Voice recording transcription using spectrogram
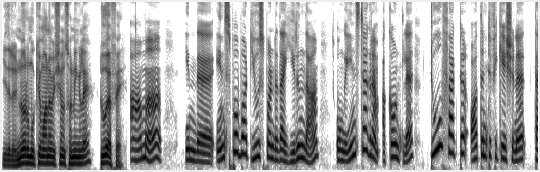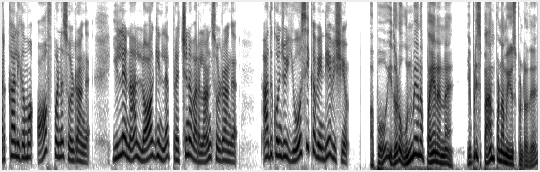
இதுல இன்னொரு முக்கியமான விஷயம் சொன்னீங்களே டூ எஃப்ஏ ஆமா. இந்த இன்ஸ்போபாட் யூஸ் பண்றதா இருந்தா உங்க இன்ஸ்டாகிராம் அக்கவுண்ட்ல டூ ஃபேக்டர் ஆத்தென்டிஃபிகேஷனை தற்காலிகமா ஆஃப் பண்ண சொல்றாங்க. இல்லனா லாகின்ல பிரச்சனை வரலான்னு சொல்றாங்க. அது கொஞ்சம் யோசிக்க வேண்டிய விஷயம். அப்போ இதோட உண்மையான பயன் என்ன? எப்படி ஸ்பாம் பண்ணாம யூஸ் பண்றது?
